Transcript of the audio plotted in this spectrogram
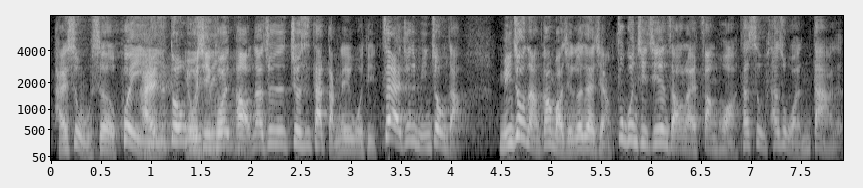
还是五十二会赢，尤熙坤好，那就是就是他党内问题。再来就是民众党，民众党刚宝杰哥在讲，傅昆萁今天早上来放话，他是他是玩大的，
